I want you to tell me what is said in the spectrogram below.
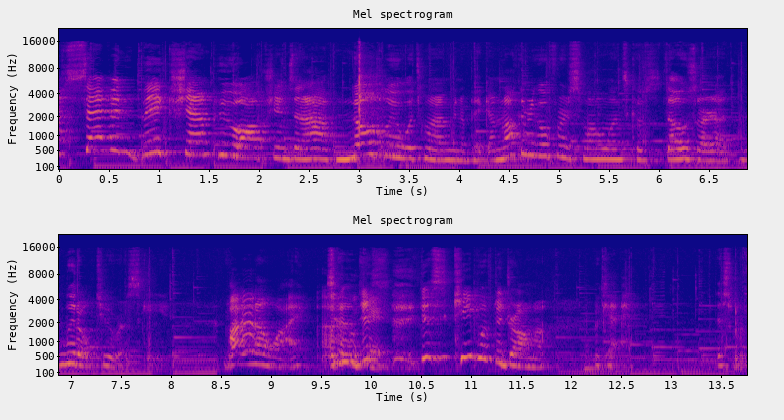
have seven big shampoo options, and I have no clue which one I'm gonna pick. I'm not gonna go for the small ones because those are a little too risky. I don't know why. So Okay. just, just keep with the drama. Okay, this one.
